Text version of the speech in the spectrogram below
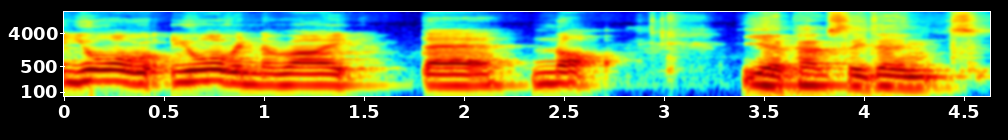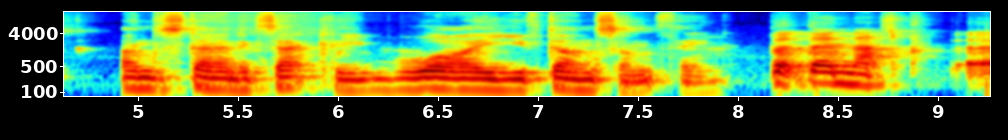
you're you're in the right, they're not. Yeah, perhaps they don't understand exactly why you've done something. But then that's uh,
